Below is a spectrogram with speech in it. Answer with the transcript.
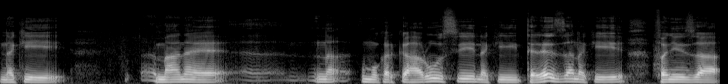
naki maana na umo katika harusi nakiteleza nakifanyiza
